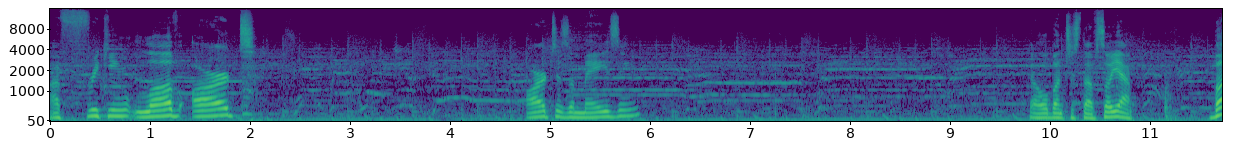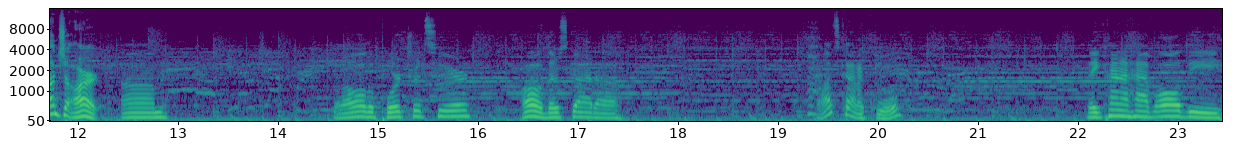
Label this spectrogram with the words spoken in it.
I freaking love art. Art is amazing. Got a whole bunch of stuff. So yeah, bunch of art. Um, got all the portraits here. Oh, there's got a. Uh, well, that's kind of cool. They kind of have all the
